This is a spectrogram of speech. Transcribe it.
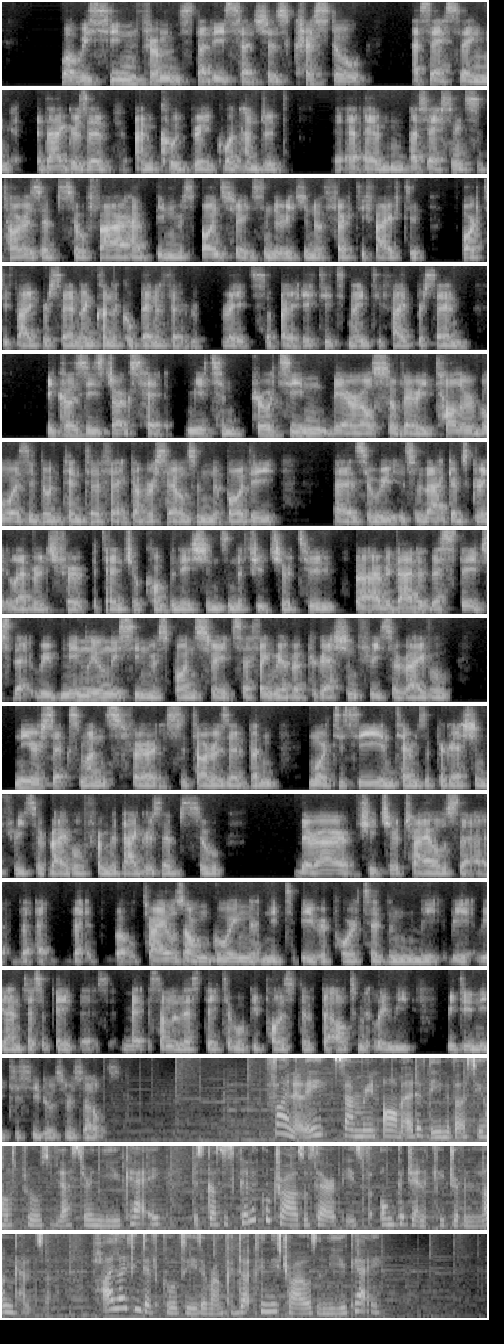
What we've seen from studies such as KRYSTAL assessing adagrasib and CodeBreak 100 uh, um, assessing sotorasib so far have been response rates in the region of 35 to 45% and clinical benefit rates about 80 to 95%. Because these drugs hit mutant protein, they are also very tolerable as they don't tend to affect other cells in the body. Uh, so we so that gives great leverage for potential combinations in the future too. But I would add at this stage that we've mainly only seen response rates. I think we have a progression-free survival near six months for sotorasib and more to see in terms of progression-free survival from adagrasib. So there are future trials that, that, that well, trials ongoing that need to be reported, and we, we, we anticipate that some of this data will be positive, but ultimately we, we do need to see those results. Finally, Samreen Ahmed of the University Hospitals of Leicester in the UK discusses clinical trials of therapies for oncogenically driven lung cancer, highlighting difficulties around conducting these trials in the UK.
